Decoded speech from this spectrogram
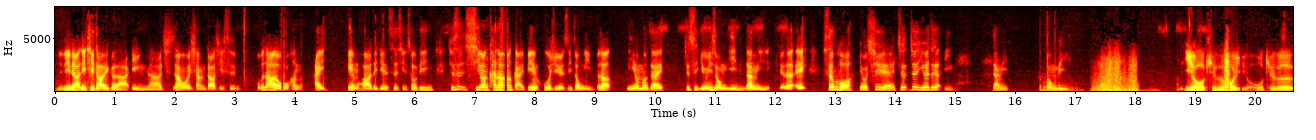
你你到你提到一个啦，瘾啊，其实让我想到，其实我不知道，我很爱变化这件事情，说不定就是希望看到改变，或许也是一种瘾。不知道你有没有在，就是有一种瘾，让你觉得哎，生活有趣哎，就就因为这个瘾，让你动力。有，其实会有。我觉得，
